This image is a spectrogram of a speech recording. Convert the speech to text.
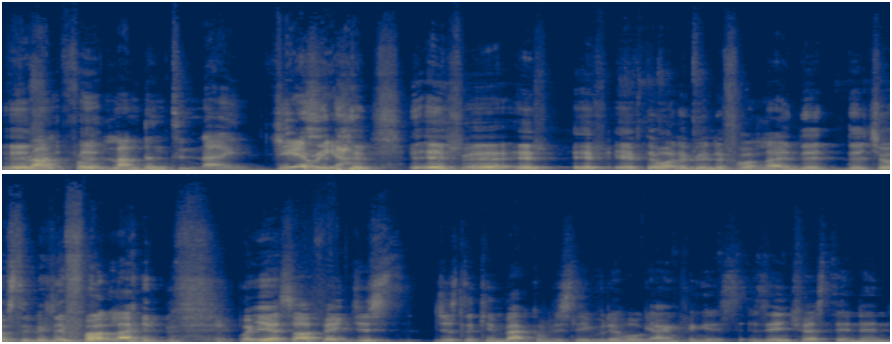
If- run from if- London to Nigeria. if, uh, if if if they want to be in the front line, they, they chose to be in the front line. But yeah, so I think just just looking back, obviously with the whole gang thing is is interesting, and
